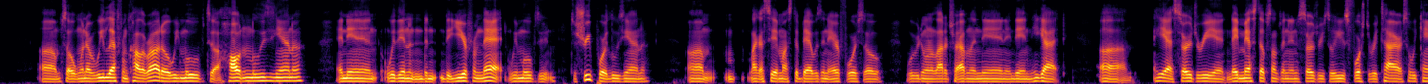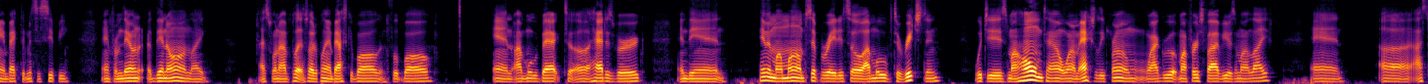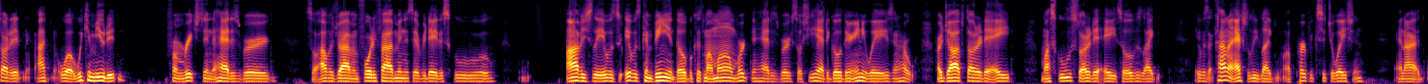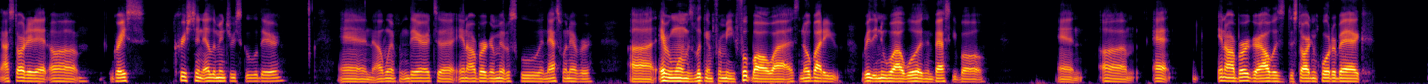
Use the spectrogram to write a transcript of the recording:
Um, so whenever we left from Colorado, we moved to Haughton, Louisiana, and then within the, the year from that, we moved to, to Shreveport, Louisiana. Um, like I said, my stepdad was in the Air Force, so we were doing a lot of traveling then. And then he got, uh, he had surgery and they messed up something in the surgery, so he was forced to retire. So we came back to Mississippi, and from there on, then on, like that's when I play, started playing basketball and football. And I moved back to uh, Hattiesburg, and then him and my mom separated, so I moved to Richton, which is my hometown where I'm actually from, where I grew up my first five years of my life. And uh, I started, I well, we commuted from Richton to Hattiesburg, so I was driving 45 minutes every day to school. Obviously, it was it was convenient though because my mom worked in Hattiesburg, so she had to go there anyways, and her her job started at eight. My school started at eight, so it was like it was kind of actually like a perfect situation. And I I started at um, Grace Christian Elementary School there, and I went from there to Ann Arbor Middle School, and that's whenever uh, everyone was looking for me football wise. Nobody really knew who I was in basketball, and um, at Ann Arbor, I was the starting quarterback.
